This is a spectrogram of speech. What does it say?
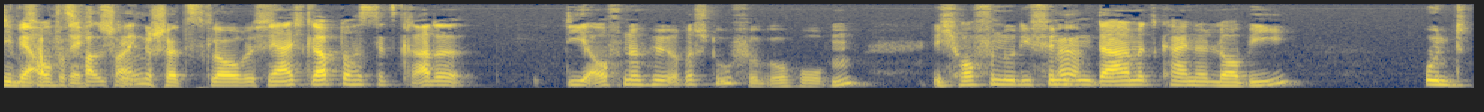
die wir ich hab das aufrecht falsch stehen. eingeschätzt, glaube ich. Ja, ich glaube, du hast jetzt gerade die auf eine höhere Stufe gehoben. Ich hoffe nur, die finden Ja. damit keine Lobby und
